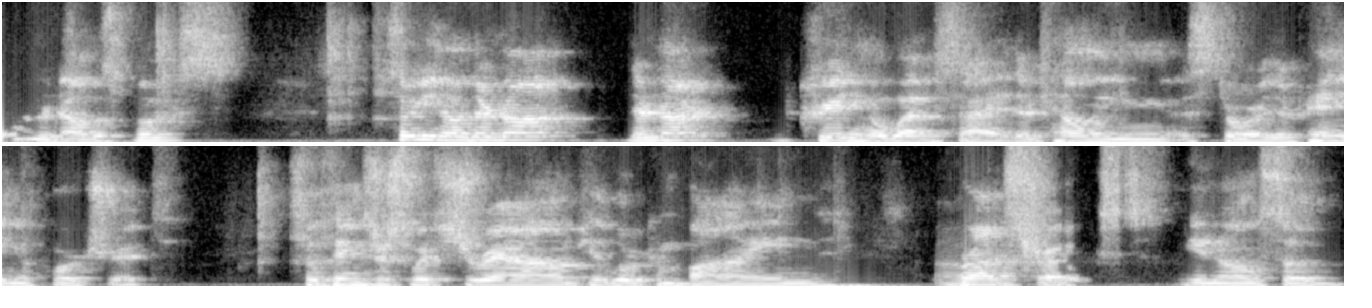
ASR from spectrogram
100 Elvis books. So, you know, they're not they're not creating a website, they're telling a story, they're painting a portrait. So things are switched around, people are combined broad strokes, you know. So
